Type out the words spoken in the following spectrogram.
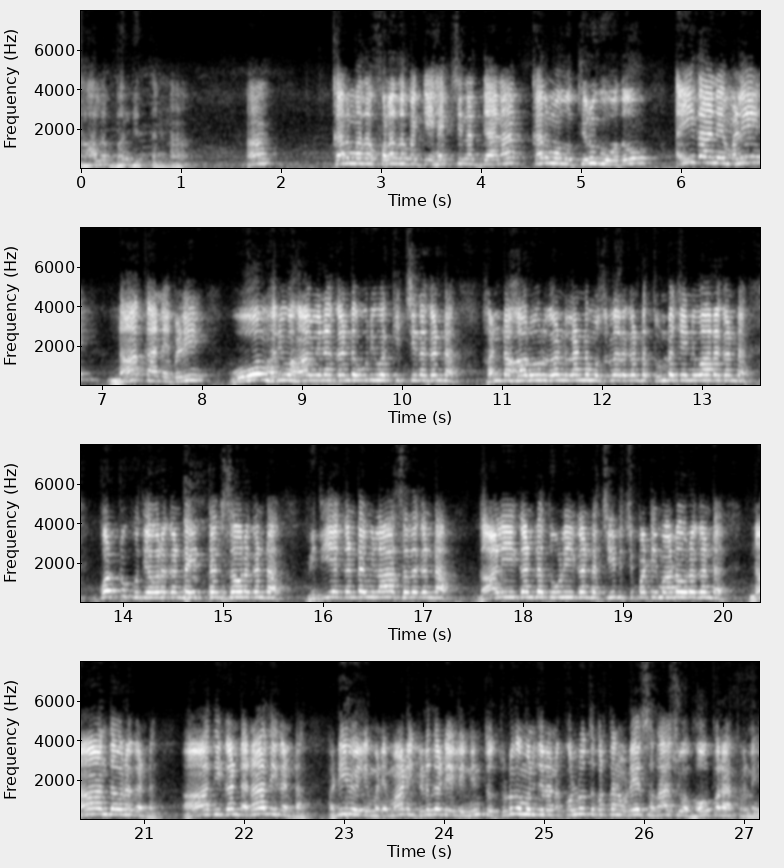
ಕಾಲ ಬಂದಿತ್ತನ್ನ? ಕರ್ಮದ ಫಲದ ಬಗ್ಗೆ ಹೆಚ್ಚಿನ ಜ್ಞಾನ, ಕರ್ಮವು ತಿರುಗುವುದು ಐದಾನೆ ಮಳಿ ನಾಕಾನೆ ಬೆಳಿ. ಓಂ ಹರಿವ ಹಾವಿನ ಗಂಡ, ಉರಿವ ಕಿಚ್ಚಿನ ಗಂಡ ಹಂಡ ಹಾರೂರು ಗಂಡ, ಲಂಡ ಮುಸಲರ ಗಂಡ ತುಂಡ ಜನಿವಾರ ಗಂಡ, ಕೊಟ್ಟು ಕುದಿಯವರ ಗಂಡ, ಇಟ್ಟಂಗ್ಸವರ ಗಂಡ, ವಿಧಿಯ ಗಂಡ, ವಿಲಾಸದ ಗಂಡ. ಗಾಳಿ ಗಂಡ ಧೂಳಿ ಗಂಡ ಚೀಟಿ ಚಿಪಾಟಿ ಮಾಡೋರ ಗಂಡ ನಾಂದವರ ಗಂಡ ಆದಿ ಗಂಡ ನಾದಿ ಗಂಡ ಅಡಿವೆಯಲ್ಲಿ ಮನೆ ಮಾಡಿ ಗಿಡದಡಿಯಲ್ಲಿ ನಿಂತು ತುಡುಗ ಮನುಜರನ್ನು ಕೊಲ್ಲುತ್ತ ಬರ್ತಾನೆ ಒಡೇ ಸದಾಶಿವ ಬಹುಪರಾಕ್ರಮೆ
